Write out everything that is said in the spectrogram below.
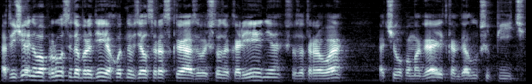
Отвечая на вопросы, Добродей охотно взялся рассказывать, что за коренья, что за трава, от чего помогает, когда лучше пить.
